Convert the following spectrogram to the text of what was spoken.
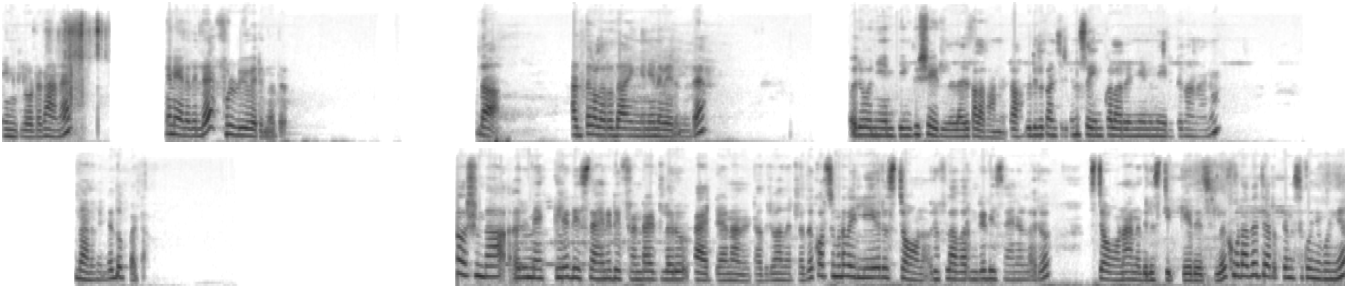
ഇൻക്ലൂഡഡ് ആണ്. ഇങ്ങനെയാണ് ഇതിന്റെ ഫുൾ വ്യൂ വരുന്നത്. ഇതാ അടുത്ത കളർ ഇതാ ഇങ്ങനെയാണ് വരുന്നത്. ഒരു ഒനിയൻ പിങ്ക് ഷെയ്ഡിലുള്ള ഒരു കളറാണ് കേട്ടോ വീട്ടിൽ കാണിച്ചിരിക്കുന്ന സെയിം കളർ തന്നെയാണ് നേരിട്ട് കാണാനും. ഇതാണ് ഇതിന്റെ ദുപ്പട്ട. പക്ഷെ എന്താ ഒരു നെക്കിലെ ഡിസൈൻ ഡിഫറെന്റ് ആയിട്ടുള്ള ഒരു പാറ്റേൺ ആണ് കേട്ടോ അതിൽ വന്നിട്ടുള്ളത്. കുറച്ചും കൂടെ വലിയൊരു സ്റ്റോൺ ഒരു ഫ്ലവറിന്റെ ഡിസൈൻ ഉള്ള ഒരു സ്റ്റോൺ ആണ് ഇതിൽ സ്റ്റിക്ക് ചെയ്ത് വെച്ചിട്ടുള്ളത്. കൂടാതെ ജെർക്കൻസ് കുഞ്ഞു കുഞ്ഞ്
